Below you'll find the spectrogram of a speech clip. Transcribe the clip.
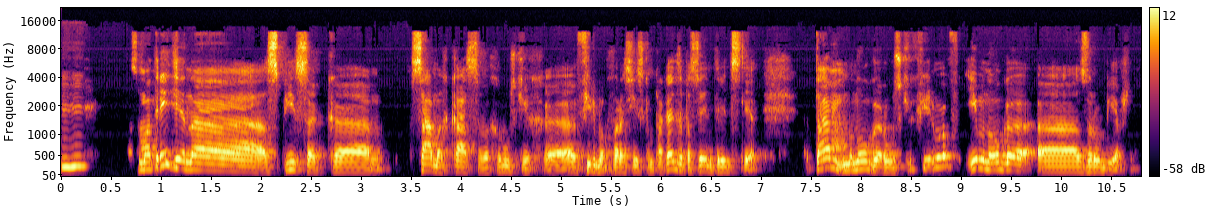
Мгм. Смотрите на список э, самых кассовых русских э, фильмов в российском прокате за последние 30 лет. Там много русских фильмов и много э, зарубежных.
